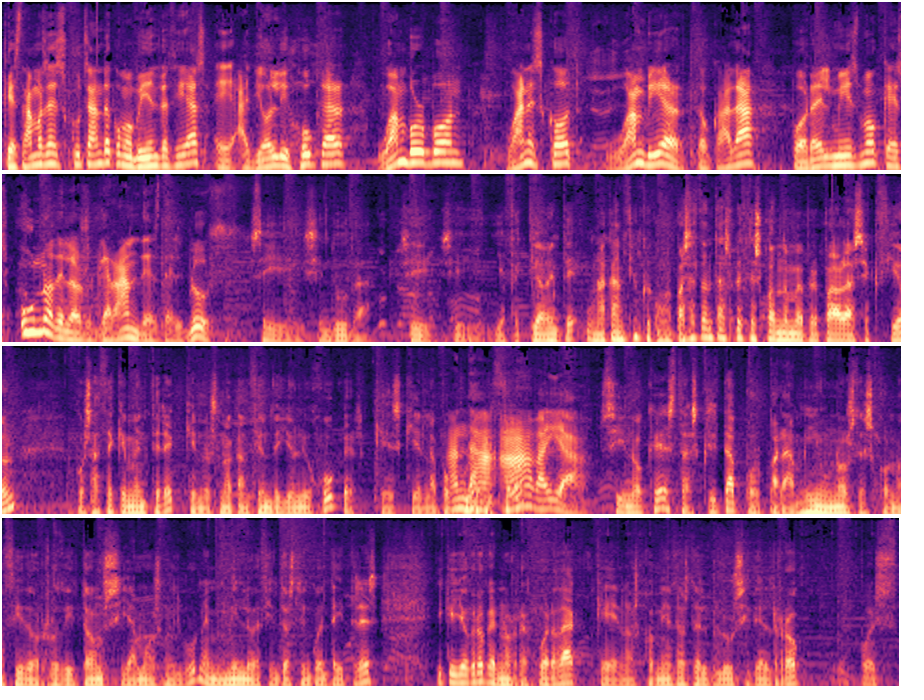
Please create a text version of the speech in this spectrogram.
que estamos escuchando, como bien decías, eh, a Jolly Hooker, One Bourbon, One Scott, One Beer, tocada por él mismo, que es uno de los grandes del blues. Sí, sin duda. Sí, sí. Y efectivamente, una canción que como me pasa tantas veces cuando me preparo la sección, pues hace que me entere que no es una canción de John Lee Hooker, que es quien la Anda, popularizó. ah, vaya. Sino que está escrita por para mí unos desconocidos Rudy Toms y Amos Milburn en 1953 y que yo creo que nos recuerda que en los comienzos del blues y del rock, pues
